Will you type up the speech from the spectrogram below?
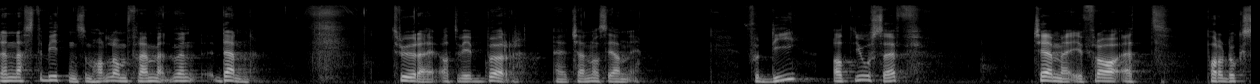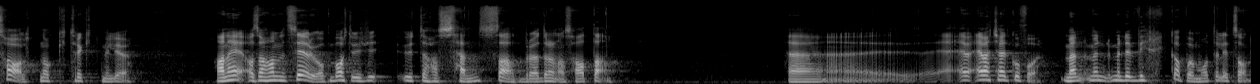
den neste biten som handler om fremmed, men den tror jeg at vi bør eh, kjenne oss igjen i. Fordi at Josef kommer ifra et paradoksalt nok trygt miljø. Han, er, altså han ser jo åpenbart ut til å ha sensa at brødrene hans hater han. Eh, jeg, jeg, vet ikke helt hvorfor, men, men, men det virker på en måte litt sånn.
